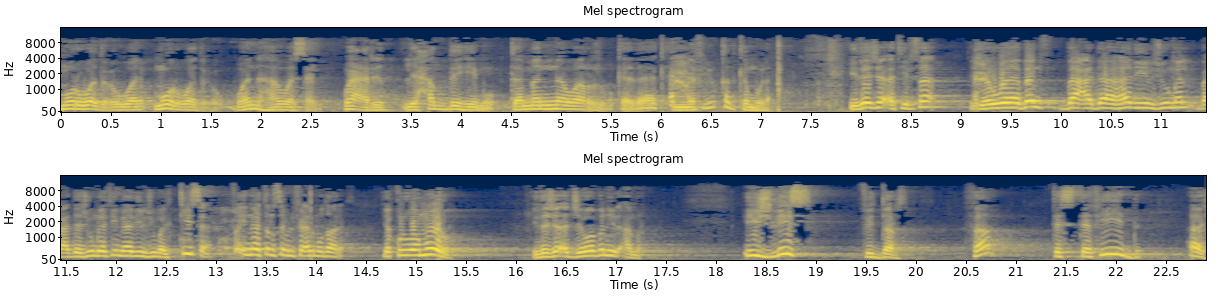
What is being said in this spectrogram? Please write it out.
مر وادع مر وادع وانهى وسل واعرض لحظهم تمنى وارجو كذاك النفي قد كمل. إذا جاءت الفاء جوابا بعد هذه الجمل بعد جملة من هذه الجمل تسع فإنها تنصب الفعل المضارع. يقول ومر. إذا جاءت جوابا للأمر اجلس في الدرس. فتستفيد. إيش؟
